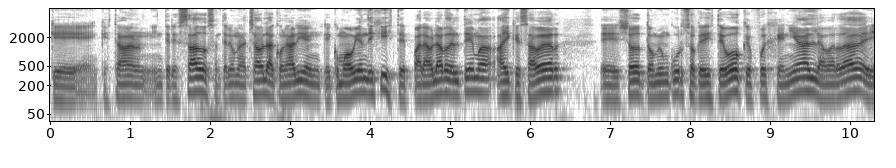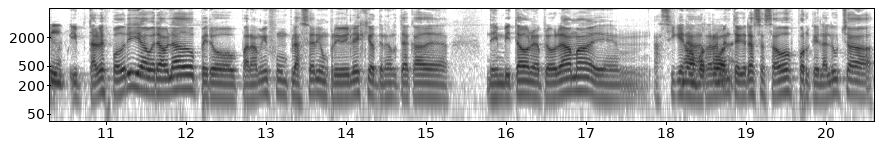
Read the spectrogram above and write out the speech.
que, estaban interesados en tener una charla con alguien que, como bien dijiste, para hablar del tema hay que saber. Eh, yo tomé un curso que diste vos que fue genial, la verdad, y, tal vez podría haber hablado, pero para mí fue un placer y un privilegio tenerte acá de, invitado en el programa. Eh, así que nada, realmente gracias a vos porque la lucha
